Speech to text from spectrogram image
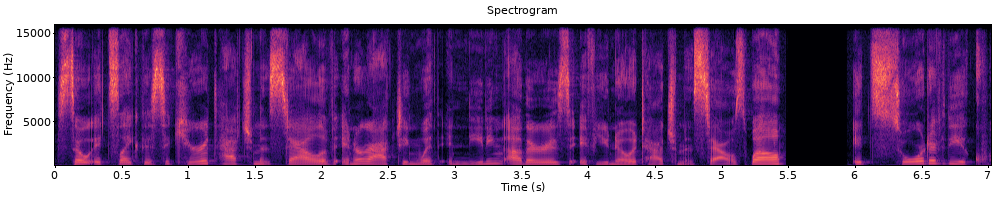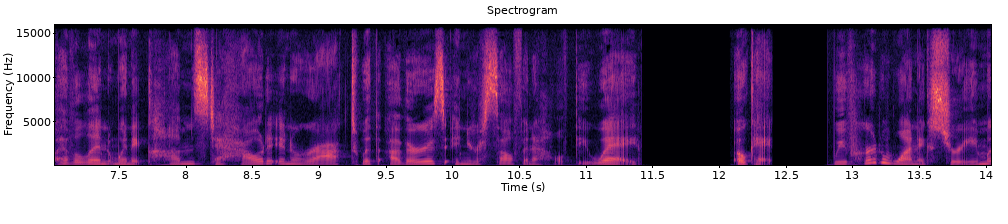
So it's like the secure attachment style of interacting with and needing others if you know attachment styles well. It's sort of the equivalent when it comes to how to interact with others and yourself in a healthy way. Okay, We've heard one extreme,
